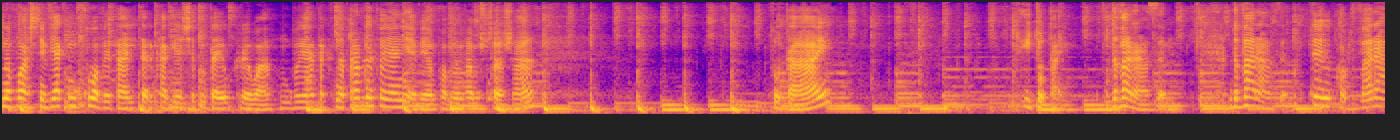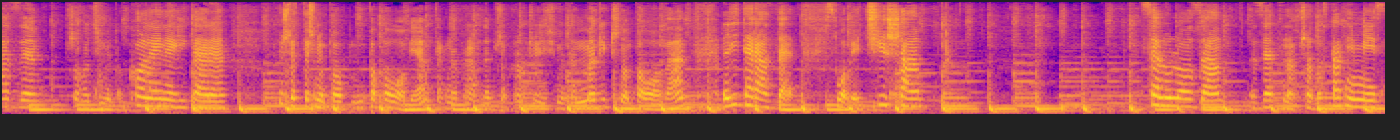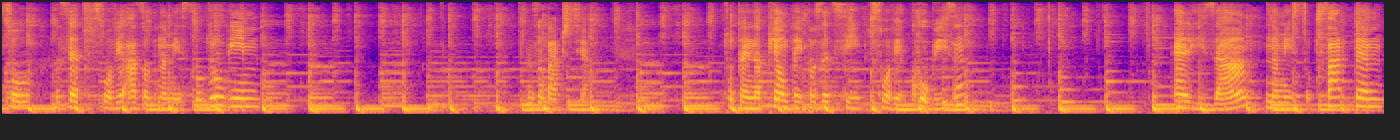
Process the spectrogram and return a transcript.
no właśnie, w jakim słowie ta literka G się tutaj ukryła? Bo ja tak naprawdę to ja nie wiem, powiem wam szczerze. Tutaj. I tutaj. Dwa razy. Dwa razy. Tylko dwa razy. Przechodzimy do kolejnej litery. Już jesteśmy po, po połowie, tak naprawdę. Przekroczyliśmy tę magiczną połowę. Litera Z w słowie cisza. Celuloza, Z na przedostatnim miejscu, Z w słowie azot na miejscu drugim. Zobaczcie. Tutaj na piątej pozycji w słowie kubizm. Eliza na miejscu czwartym.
